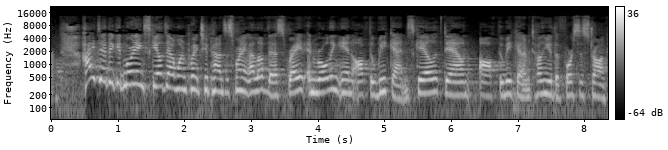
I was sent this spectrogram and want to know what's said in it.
Hi, Debbie. Good morning. Scale down 1.2 pounds this morning. I love this, right? And rolling in off the weekend. Scale down off the weekend. I'm telling you, the force is strong.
